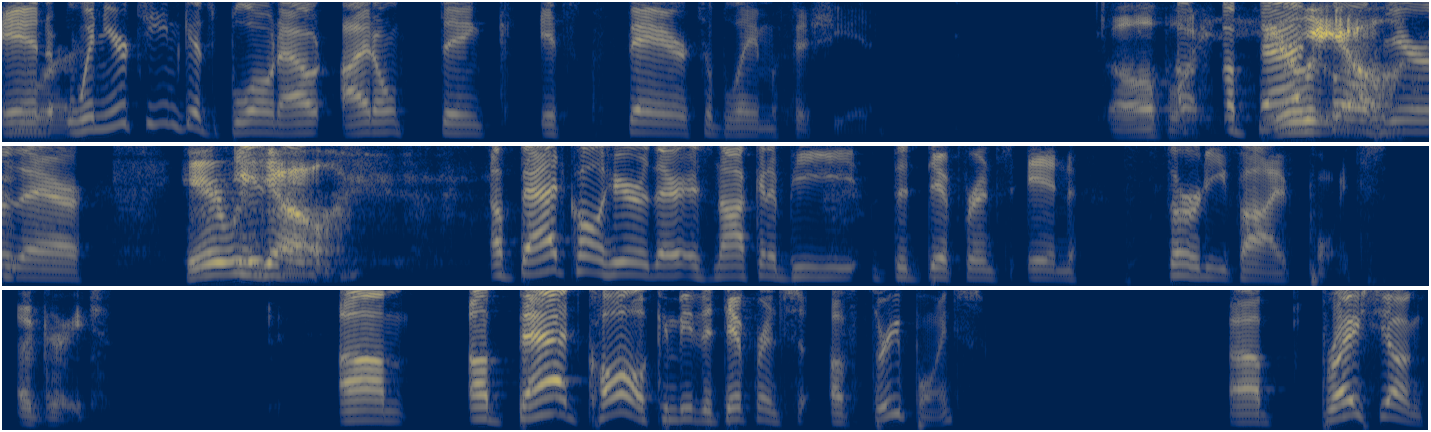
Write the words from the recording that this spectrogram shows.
And when your team gets blown out, I don't think it's fair to blame officiating. Oh boy, a here bad we call go. here or there, Here we go. a bad call here or there is not going to be the difference in 35 points. Agreed. Um, a bad call can be the difference of three points. Uh, Bryce Young,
